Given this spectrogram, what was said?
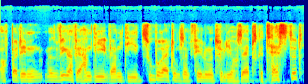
auch bei den, wie gesagt, wir haben die, wir haben die Zubereitungsempfehlung natürlich auch selbst getestet.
